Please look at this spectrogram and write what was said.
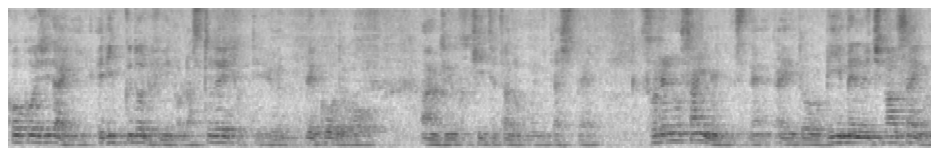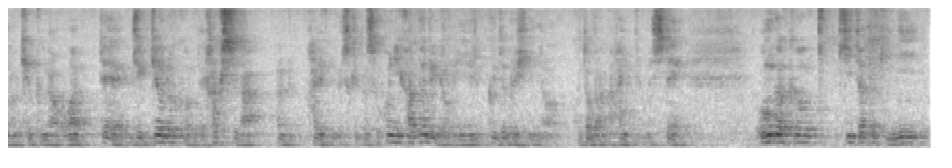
高校時代にエリック・ドルフィーの「ラストデート」っていうレコードをあのよく聴いてたのを思い出してそれの最後にですね、えー、と B 面の一番最後の曲が終わって実況録音で拍手が入るんですけどそこにかぶるようにエリック・ドルフィーの言葉が入ってまして音楽を聴いた時に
